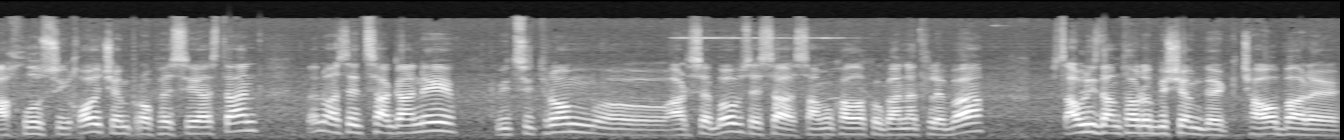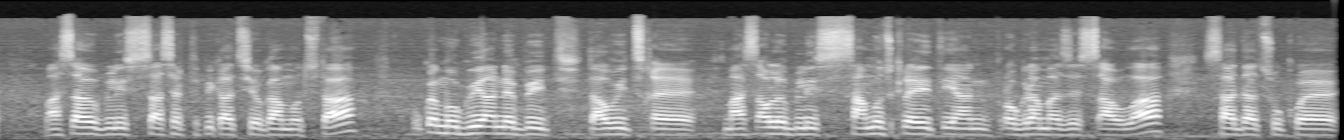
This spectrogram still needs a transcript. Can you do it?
ახლოს იყო ჩემ პროფესიასთან. და ნუ ასეთ საგანი ვიცით რომ არსებობს ესა სამოქალაქო განათლება. სწავლის დამთავრების შემდეგ ჩავაბარე მასწავლებლის სასერტიფიკაციო გამოცდა. უკვე მოგვიანებით დავიწყე მასწავლებლის 60 კრედიტიან პროგრამაზე სწავლა, სადაც უკვე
